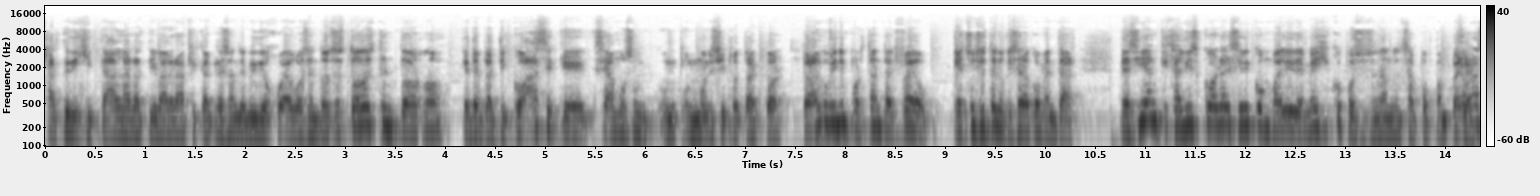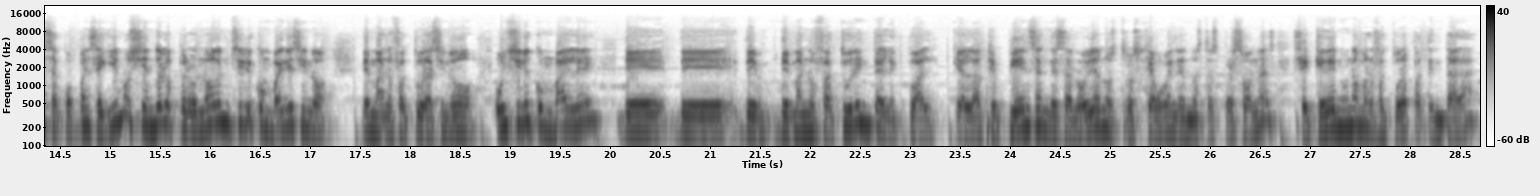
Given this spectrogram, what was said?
arte digital, narrativa gráfica, creación de videojuegos. Entonces, todo este entorno que te platico hace que seamos un, un municipio tractor. Pero algo bien importante, Alfredo, esto sí te lo quisiera comentar. Decían que Jalisco era el Silicon Valley de México posicionando en Zapopan, pero ahora Zapopan seguimos siéndolo, pero no en Silicon Valley, sino de manufactura, sino un Silicon Valley de, de, de, de manufactura intelectual, que la que piensan, desarrollan nuestros jóvenes, nuestras personas, se quede en una manufactura patentada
